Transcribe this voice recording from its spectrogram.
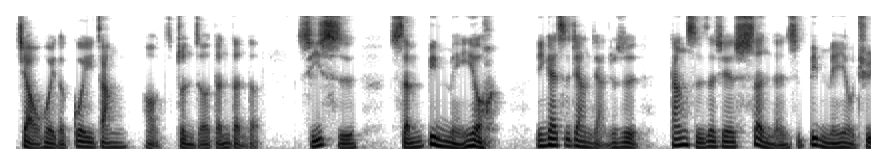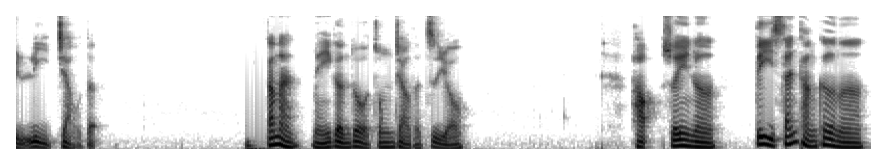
教会的规章、啊准则等等的。其实。神并没有，应该是这样讲，就是当时这些圣人是并没有去立教的。当然，每一个人都有宗教的自由。好，所以呢，第三堂课呢，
